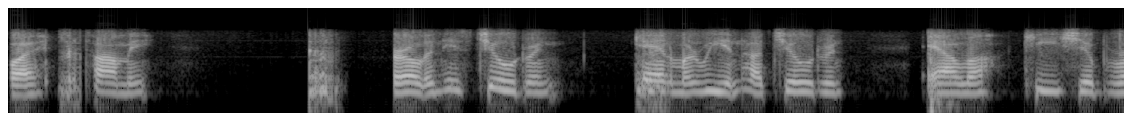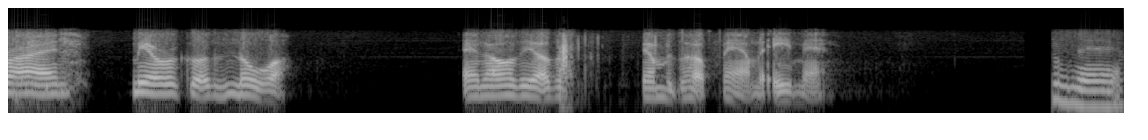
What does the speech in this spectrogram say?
Boy, Tommy, Earl and his children, Canna Marie and her children, Ella, Keisha, Brian, Miracle, Noah, and all the other members of her family. Amen. Amen.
